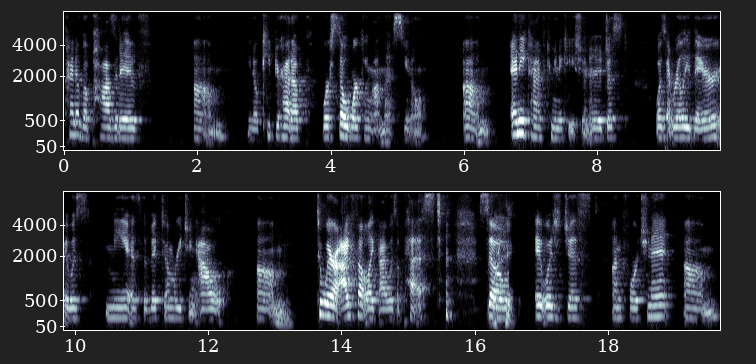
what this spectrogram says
kind of a positive, um, you know, keep your head up. We're still working on this, you know. Um, any kind of communication and it just wasn't really there it was me as the victim reaching out um, mm. to where i felt like i was a pest so right. it was just unfortunate um,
